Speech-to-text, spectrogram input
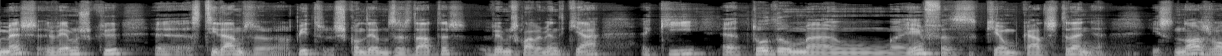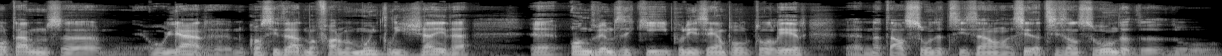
mas vemos que, eh, se tirarmos, repito, escondermos as datas, vemos claramente que há aqui uh, toda uma, uma ênfase que é um bocado estranha. E se nós voltarmos a olhar, considerar de uma forma muito ligeira, onde vemos aqui, por exemplo, estou a ler na tal segunda decisão, a decisão segunda de, do,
